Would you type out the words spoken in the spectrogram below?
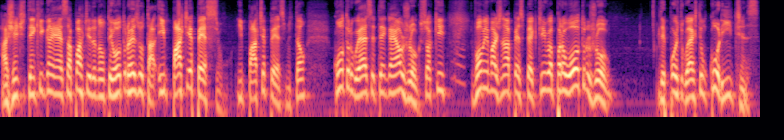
a gente tem que ganhar essa partida, não tem outro resultado. Empate é péssimo. Empate é péssimo. Então, contra o Goiás, você tem que ganhar o jogo. Só que vamos imaginar a perspectiva para o outro jogo. Depois do Goiás tem um Corinthians.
